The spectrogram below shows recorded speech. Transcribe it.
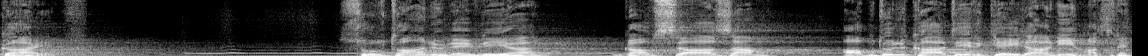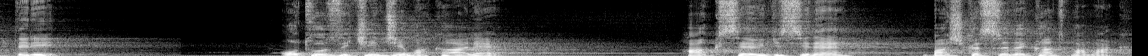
Gayb Sultanül Evliya Gavs-ı Azam Abdülkadir Geylani Hazretleri 32. Makale Hak sevgisine başkasını katmamak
